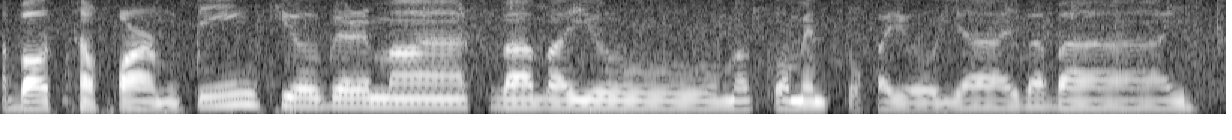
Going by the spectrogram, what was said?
about sa farm. Thank you very much. Bye-bye. you. Mag-comment po kayo. Yay, bye-bye.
